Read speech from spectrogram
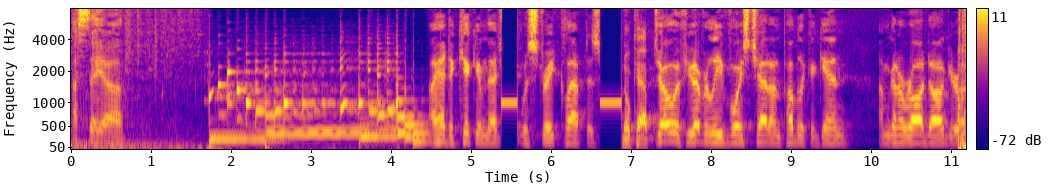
I say, uh, I had to kick him. That was straight clapped as. No cap. Joe, if you ever leave voice chat on public again, I'm gonna raw dog your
